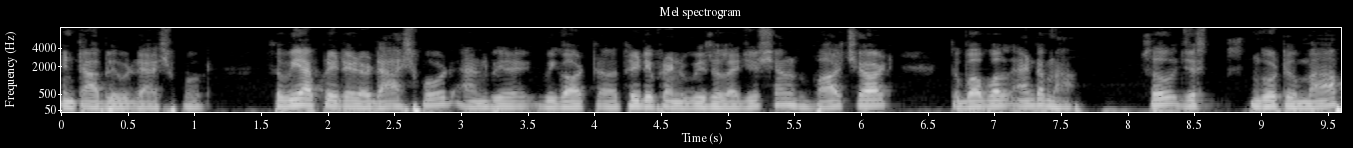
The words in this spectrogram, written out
in tableau dashboard so we have created a dashboard and we, we got uh, three different visualizations, bar chart, the bubble and a map. So just go to map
